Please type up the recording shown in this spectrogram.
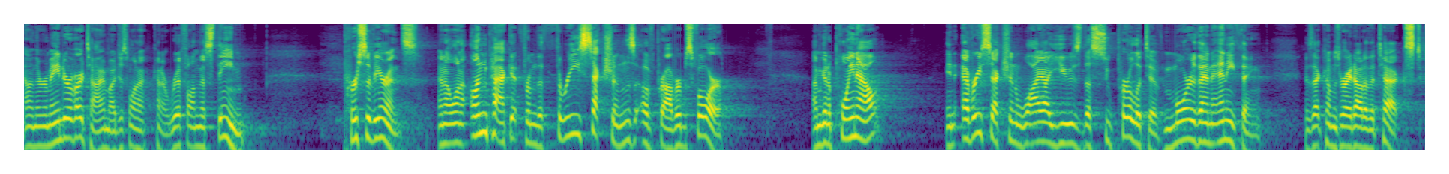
Now, in the remainder of our time, I just want to kind of riff on this theme perseverance. And I want to unpack it from the three sections of Proverbs 4. I'm going to point out in every section why I use the superlative more than anything because that comes right out of the text.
